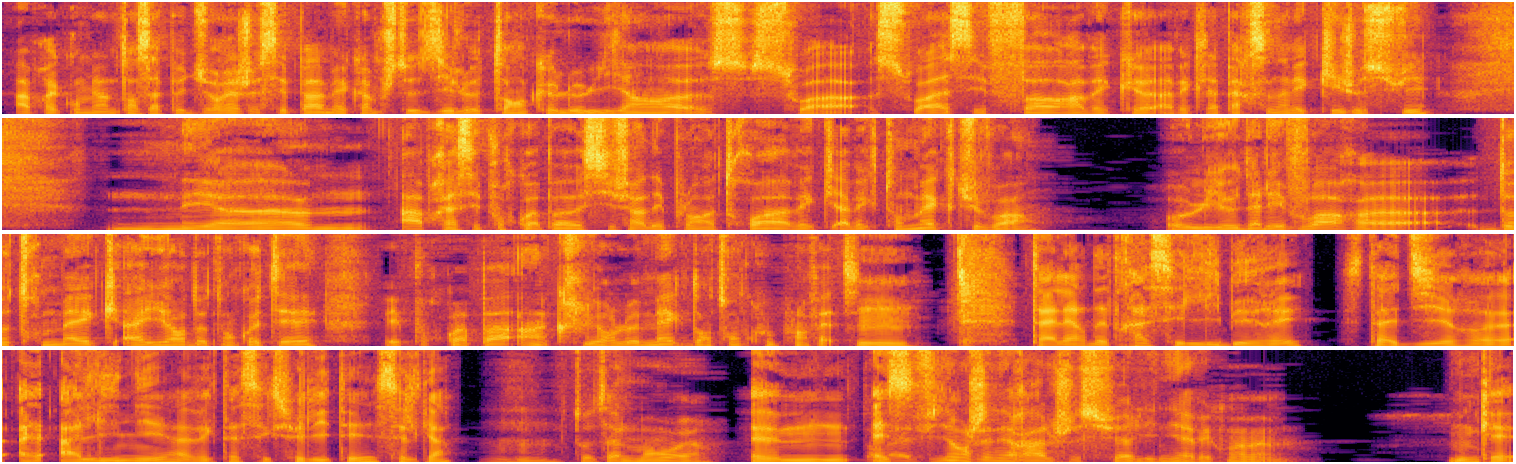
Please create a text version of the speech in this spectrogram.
Après, combien de temps ça peut durer, je sais pas, mais comme je te dis, le temps que le lien euh, soit soit assez fort avec euh, avec la personne avec qui je suis. Mais euh, après, c'est pourquoi pas aussi faire des plans à trois avec avec ton mec, tu vois. Au lieu d'aller voir d'autres mecs ailleurs de ton côté, mais pourquoi pas inclure le mec dans ton couple en fait. Hmm. T'as l'air d'être assez libéré, c'est-à-dire aligné avec ta sexualité, c'est le cas? Mm-hmm, Totalement, ouais. Euh, Dans la vie en général, je suis aligné avec moi-même. Ok.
